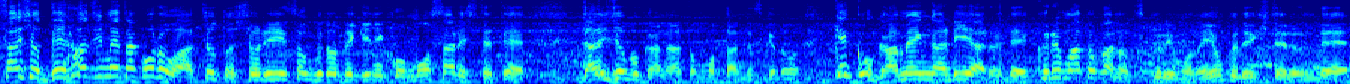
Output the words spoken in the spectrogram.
最初出始めた頃はちょっと処理速度的にこうもっさりしてて大丈夫かなと思ったんですけど結構画面がリアルで車とかの作り物よくできてるんで、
